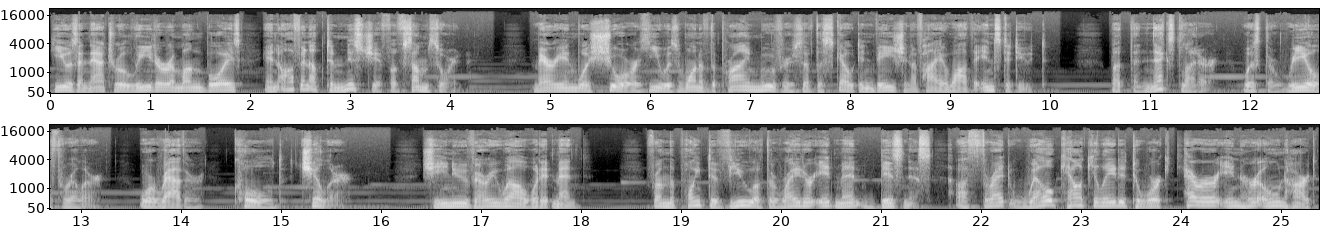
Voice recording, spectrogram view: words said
He was a natural leader among boys and often up to mischief of some sort. Marion was sure he was one of the prime movers of the scout invasion of Hiawatha Institute. But the next letter was the real thriller, or rather, cold chiller. She knew very well what it meant. From the point of view of the writer, it meant business, a threat well calculated to work terror in her own heart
